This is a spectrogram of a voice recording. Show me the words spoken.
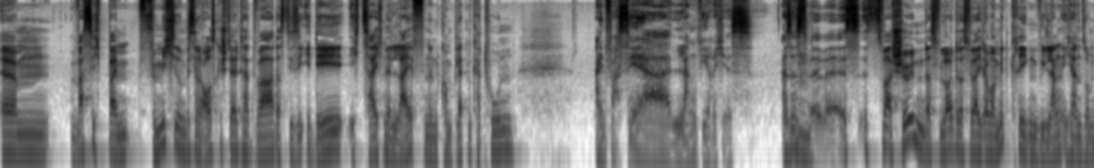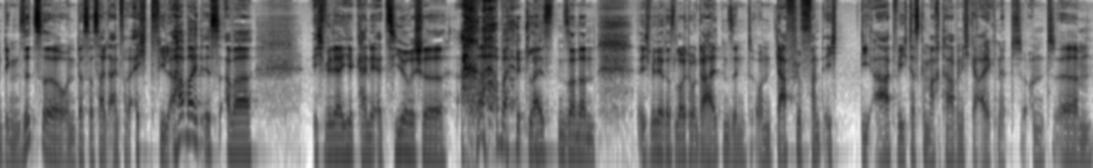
Ähm, was sich beim, für mich so ein bisschen rausgestellt hat, war, dass diese Idee, ich zeichne live einen kompletten Cartoon, einfach sehr langwierig ist. Also es, mhm. Äh, es, ist zwar schön, dass Leute das vielleicht auch mal mitkriegen, wie lange ich an so einem Ding sitze und dass das halt einfach echt viel Arbeit ist, aber ich will ja hier keine erzieherische Arbeit leisten, sondern ich will ja, dass Leute unterhalten sind. Und dafür fand ich die Art, wie ich das gemacht habe, nicht geeignet. Und ähm,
